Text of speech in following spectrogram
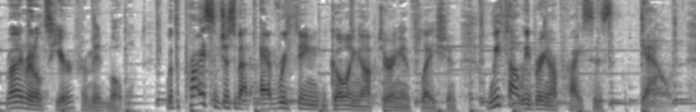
Ryan Reynolds here from Mint Mobile. With the price of just about everything going up during inflation, we thought we'd bring our prices down.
